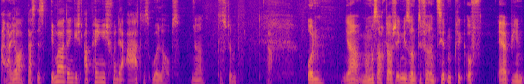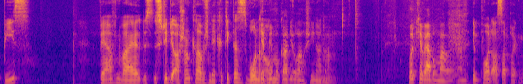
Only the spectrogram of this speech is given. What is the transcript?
Aber ja, das ist immer, denke ich, abhängig von der Art des Urlaubs. Ja, das stimmt. Und ja, man muss auch, glaube ich, irgendwie so einen differenzierten Blick auf Airbnbs werfen, weil es, es steht ja auch schon, glaube ich, in der Kritik, dass es Gib mir Wohnraum mal gerade die Orangina da. wollte keine Werbung machen. Ähm, Import aus Saarbrücken.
